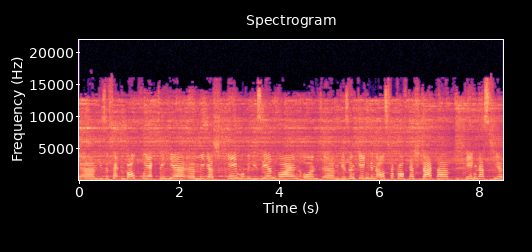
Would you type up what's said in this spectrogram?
ähm, diese fetten Bauprojekte hier äh, Media Spree mobilisieren wollen und ähm, wir sind gegen den Ausverkauf der Stadt, dagegen, dass hier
